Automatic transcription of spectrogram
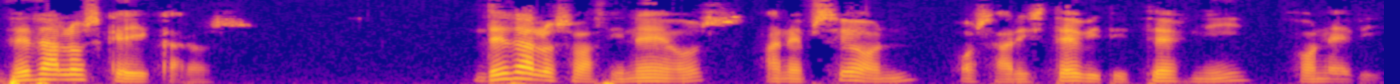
Δέδαλος και Ίκαρος Δέδαλος ο Αθηναίος, ανεψιών, ως αριστεύει τέχνη, φωνεύει.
